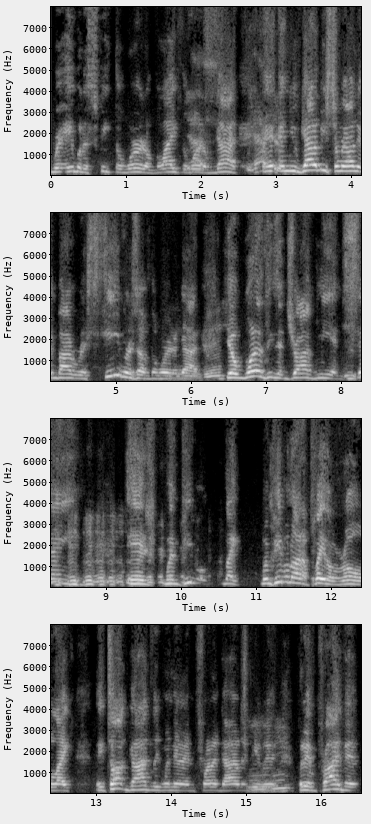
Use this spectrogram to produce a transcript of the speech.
we're able to speak the word of life the word of god and, and you've got to be surrounded by receivers of the word of god Mhm. you know one of the things that drives me insane is when people like when people know how to play the role like they talk godly when they're in front of godly people. Mhm. but in private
